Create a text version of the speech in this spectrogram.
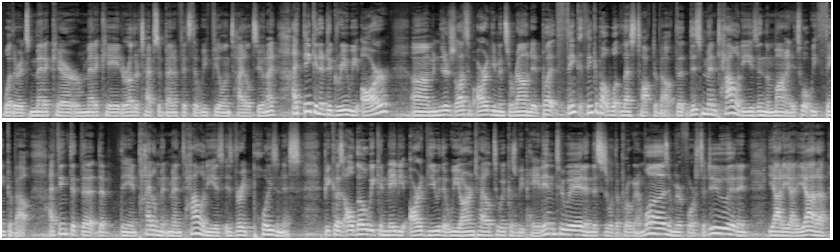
whether it's Medicare or Medicaid or other types of benefits that we feel entitled to. And I, I think in a degree we are, um, and there's lots of arguments around it. But think think about what Les talked about. That this mentality is in the mind. It's what we think about. I think that the the, the entitlement entitlement mentality is, is very poisonous because although we can maybe argue that we are entitled to it because we paid into it and this is what the program was and we were forced to do it and yada yada yada,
